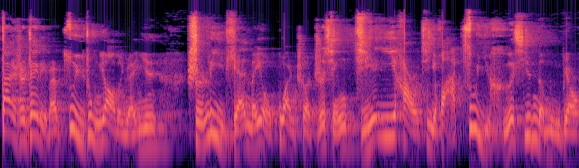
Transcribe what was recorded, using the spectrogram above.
但是这里边最重要的原因是栗田没有贯彻执行杰一号计划最核心的目标，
